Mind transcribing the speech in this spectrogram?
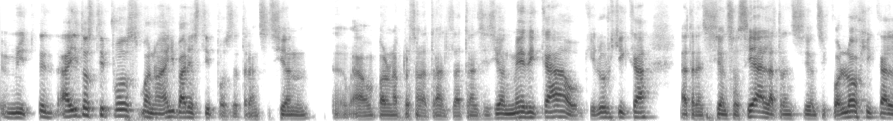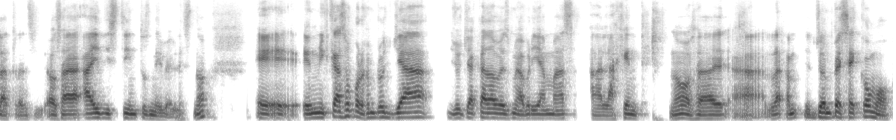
eh, hay dos tipos, bueno, hay varios tipos de transición eh, para una persona trans, la transición médica o quirúrgica, la transición social, la transición psicológica, la o sea, hay distintos niveles, ¿no? en mi caso, por ejemplo, ya, yo ya cada vez me abría más a la gente, ¿no? O sea, yo empecé como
